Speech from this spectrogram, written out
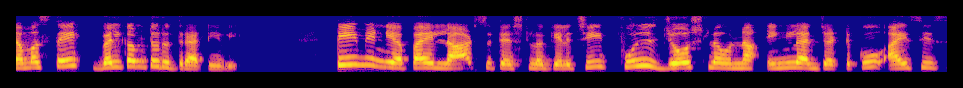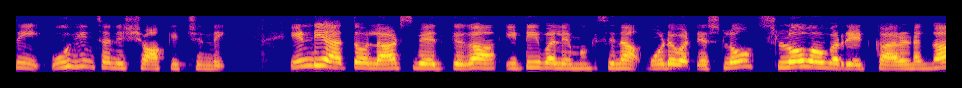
నమస్తే వెల్కమ్ టు రుద్రా టీవీ. టీమిండియాపై లార్డ్స్ టెస్ట్లో గెలిచి ఫుల్ జోష్లో ఉన్న ఇంగ్లాండ్ జట్టుకు ఐసీసీ ఊహించని షాక్ ఇచ్చింది. ఇండియాతో లార్డ్స్ వేదికగా ఇటీవలే ముగిసిన మూడవ టెస్ట్లో స్లో ఓవర్ రేట్ కారణంగా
